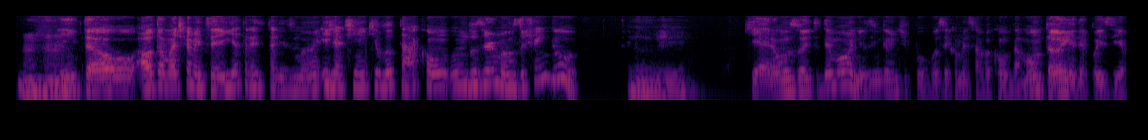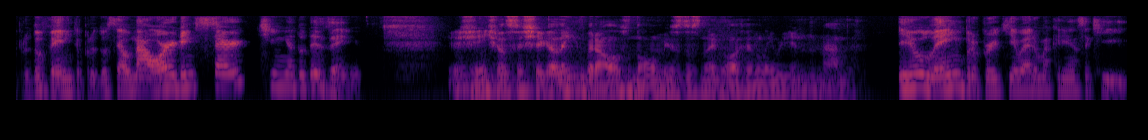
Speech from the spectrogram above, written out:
Uhum. Então, automaticamente, você ia atrás do talismã e já tinha que lutar com um dos irmãos do Shendu Entendi. Que eram os oito demônios. Então, tipo, você começava com o da montanha, depois ia pro do vento, pro do céu, na ordem certinha do desenho. Gente, você chega a lembrar os nomes dos negócios, eu não lembro de nada. Eu lembro porque eu era uma criança que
